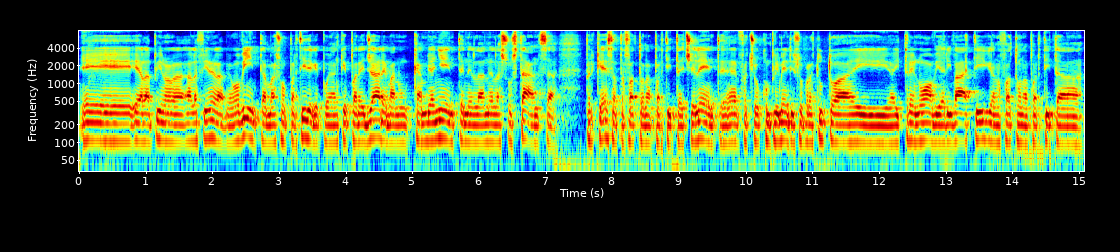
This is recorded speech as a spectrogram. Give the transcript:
e, alla, fine, alla, fine, l'abbiamo vinta, ma sono partite che puoi anche pareggiare, ma non cambia niente nella, nella sostanza perché è stata fatta una partita eccellente. Eh. Faccio complimenti soprattutto ai, ai tre nuovi arrivati che hanno fatto una partita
